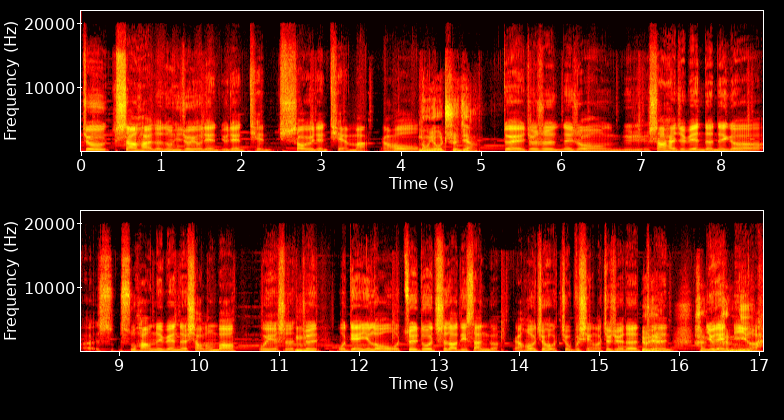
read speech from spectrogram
就上海的东西就有点有点甜，稍微有点甜嘛。然后浓油赤酱。对，就是那种呃上海这边的那个呃苏苏杭那边的小笼包，我也是，嗯就是我点一笼，我最多吃到第三个，然后就就不行了，就觉得有点很有点很腻腻了，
